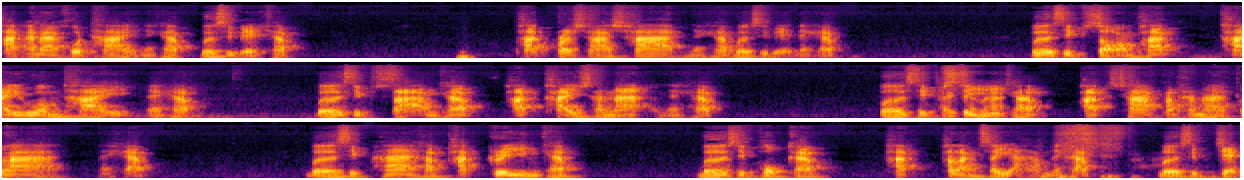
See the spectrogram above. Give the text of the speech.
พรรคอนาคตไทยนะครับ เบอร์สิบเอ็ดครับพรรคประชาชาตินะครับ เบอร์สิบเอ็ดนะครับ เบอร์สิบสองพรรคไทยรวมไทยนะครับ เบอร์สิบสามครับพรรคไทยชนะนะครับ เบอร์สิบไทยชสี่นะครับพรรคชาติพัฒนากล้านะครับ เบอร์สิบห้าครับพรรคกรีนครับ เบอร์สิบหกครับพรรคพลังสยามนะครับ เบอร์สิบเจ็ด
